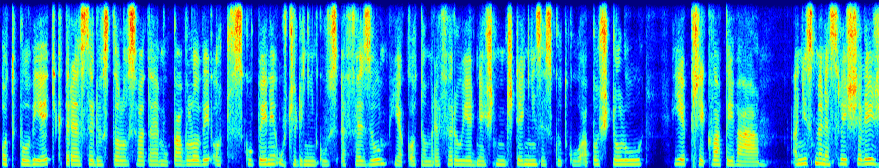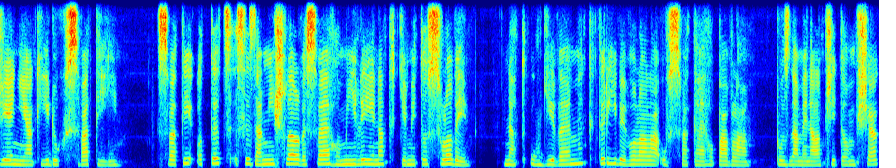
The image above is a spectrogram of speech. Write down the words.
Odpověď, které se dostalo svatému Pavlovi od skupiny učedníků z Efezu, jak o tom referuje dnešní čtení ze skutků apoštolů, je překvapivá. Ani jsme neslyšeli, že je nějaký duch svatý. Svatý otec se zamýšlel ve své homílii nad těmito slovy, nad údivem, který vyvolala u svatého Pavla. Poznamenal přitom však,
